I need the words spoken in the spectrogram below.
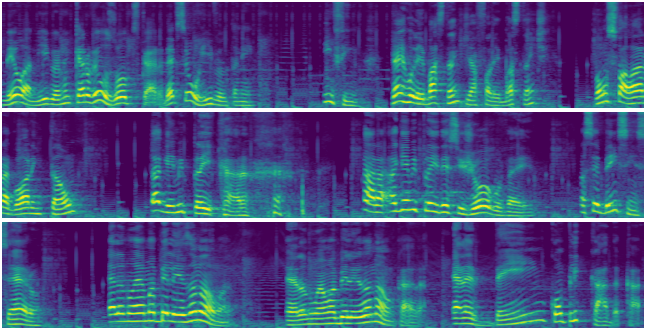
Meu amigo, eu não quero ver os outros, cara. Deve ser horrível também. Enfim, já enrolei bastante, já falei bastante. Vamos falar agora então da gameplay, cara. cara, a gameplay desse jogo, velho, pra ser bem sincero, ela não é uma beleza não, mano. Ela não é uma beleza não, cara. Ela é bem complicada, cara.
